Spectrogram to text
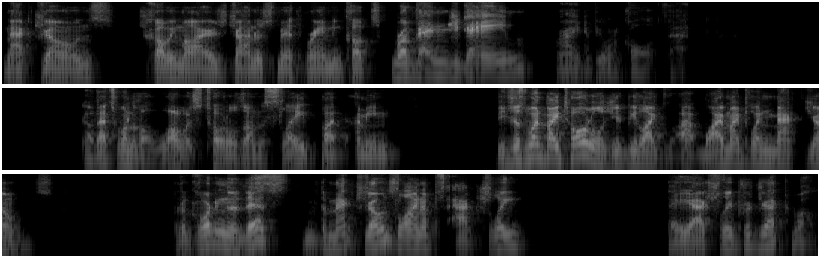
Mac Jones, Jakobi Meyers, Jonnu Smith, Brandin Cooks, revenge game, right? If you want to call it that. Now, that's one of the lowest totals on the slate, but I mean, if you just went by totals, you'd be like, why am I playing Mac Jones? But according to this, the Mac Jones lineups actually, they actually project well.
